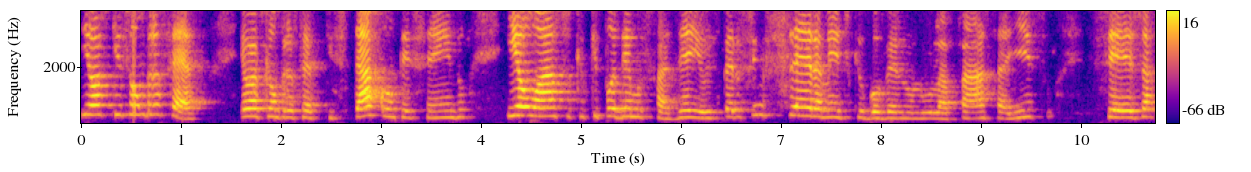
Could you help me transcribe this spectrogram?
E eu acho que isso é um processo. Eu acho que é um processo que está acontecendo e eu acho que o que podemos fazer, e eu espero sinceramente que o governo Lula faça isso, seja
